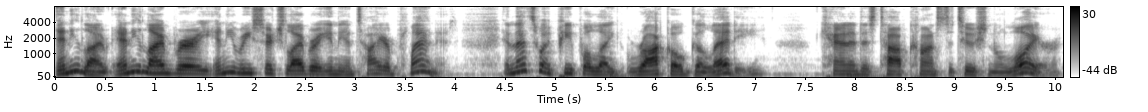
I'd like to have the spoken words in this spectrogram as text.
any, li- any library, any research library in the entire planet. And that's why people like Rocco Galati, Canada's top constitutional lawyer,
